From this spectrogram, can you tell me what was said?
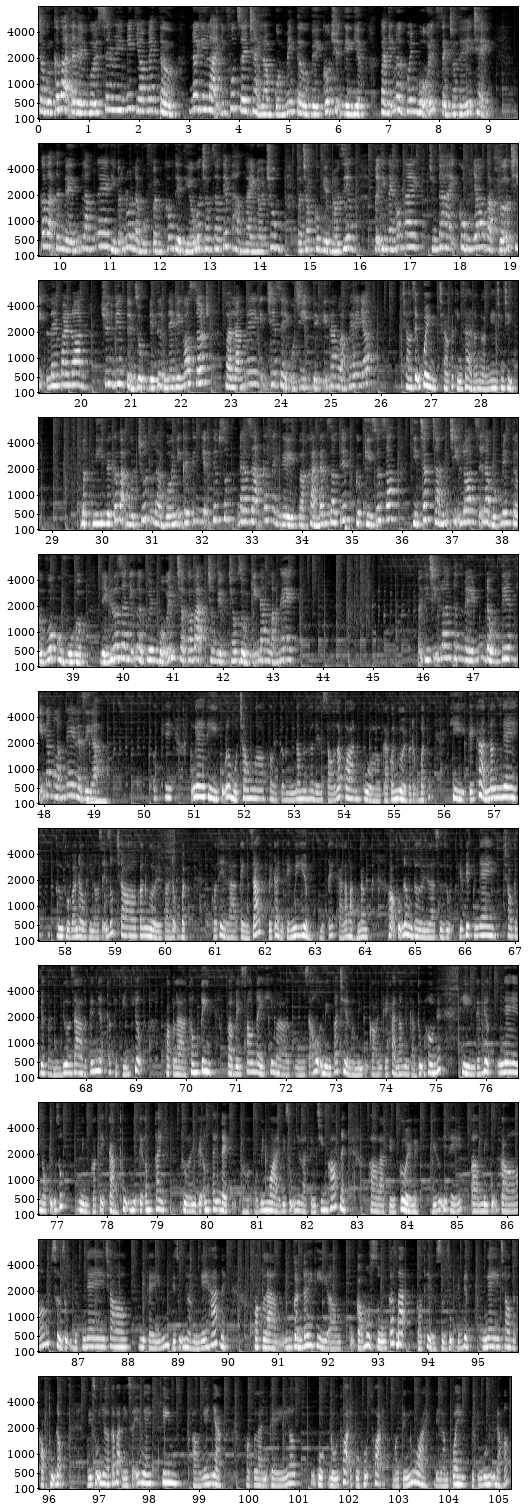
Chào mừng các bạn đã đến với series Meet Your Mentor, nơi ghi lại những phút giây trải lòng của mentor về câu chuyện nghề nghiệp và những lời khuyên bổ ích dành cho thế hệ trẻ. Các bạn thân mến, lắng nghe thì vẫn luôn là một phần không thể thiếu ở trong giao tiếp hàng ngày nói chung và trong công việc nói riêng. Vậy thì ngày hôm nay, chúng ta hãy cùng nhau gặp gỡ chị Lê Mai Loan, chuyên viên tuyển dụng đến từ Navigot Search và lắng nghe những chia sẻ của chị về kỹ năng lắng nghe nhé. Chào Diễm Quỳnh, chào các thính giả đang lắng nghe chương trình. Bật mí với các bạn một chút là với những cái kinh nghiệm tiếp xúc đa dạng các ngành nghề và khả năng giao tiếp cực kỳ xuất sắc thì chắc chắn chị Loan sẽ là một mentor vô cùng phù hợp để đưa ra những lời khuyên bổ ích cho các bạn trong việc trau dồi kỹ năng lắng nghe. Vậy thì chị Loan thân mến, đầu tiên kỹ năng lắng nghe là gì ạ? Ok, nghe thì cũng là một trong ờ, khoảng tầm 5 đến 6 giác quan của cả con người và động vật ấy. Thì cái khả năng nghe từ thuở ban đầu thì nó sẽ giúp cho con người và động vật có thể là cảnh giác với cả những cái nguy hiểm một cách khá là bản năng. Họ cũng đồng thời là sử dụng cái việc nghe cho cái việc là mình đưa ra và tiếp nhận các cái tín hiệu hoặc là thông tin và về sau này khi mà ừ, xã hội mình phát triển và mình cũng có những cái khả năng mình cảm thụ hơn ấy thì cái việc nghe nó cũng giúp mình có thể cảm thụ những cái âm thanh thường là những cái âm thanh đẹp ở, ở bên ngoài ví dụ như là tiếng chim hót này hoặc là tiếng cười này ví dụ như thế. À, mình cũng có sử dụng việc nghe cho những cái ví dụ như là mình nghe hát này hoặc là gần đây thì uh, cũng có một số các bạn có thể sử dụng cái việc nghe cho việc học thụ động. Ví dụ như là các bạn ấy sẽ nghe phim uh, nghe nhạc hoặc là những cái ờ, cuộc đối thoại cuộc hội thoại bằng tiếng nước ngoài để làm quen với cái ngôn ngữ đó.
